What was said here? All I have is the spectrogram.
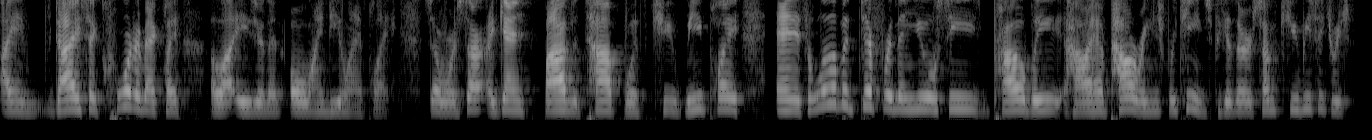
I can dissect quarterback play a lot easier than O line D line play. So we're start again bottom to top with QB play, and it's a little bit different than you'll see probably how I have power rankings for teams because there are some QB situations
